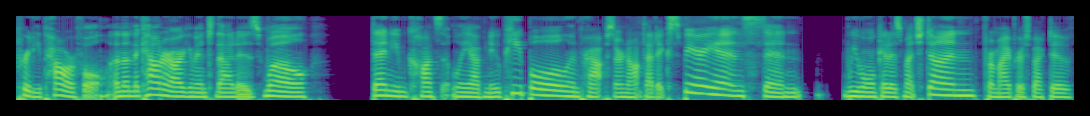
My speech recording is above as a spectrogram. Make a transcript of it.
pretty powerful. And then the counter argument to that is, well, then you constantly have new people and perhaps they're not that experienced and we won't get as much done. From my perspective,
